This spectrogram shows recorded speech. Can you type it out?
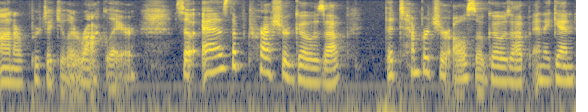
on a particular rock layer. So as the pressure goes up, the temperature also goes up. And again,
